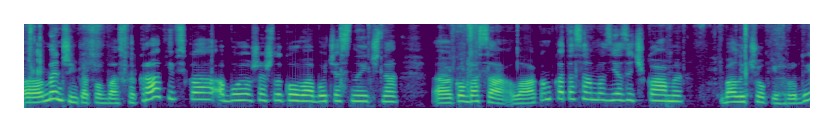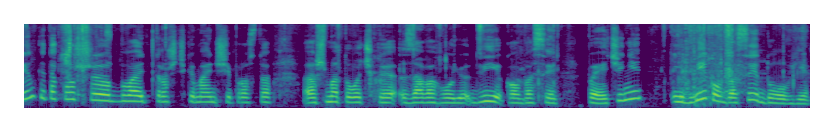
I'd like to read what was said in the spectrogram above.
Е, Меншенька ковбаска краківська, або шашликова, або часнична, Е, ковбаса лакомка та сама з язичками, баличок і грудинки також е, бувають трошечки менші, просто шматочки за вагою. Дві ковбаси печені і дві ковбаси довгі.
